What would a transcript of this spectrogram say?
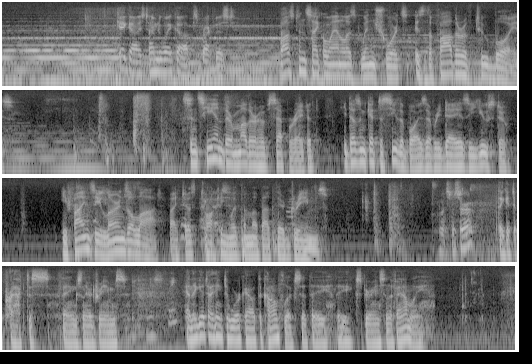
Okay, guys, time to wake up. It's breakfast. Boston psychoanalyst Wynn Schwartz is the father of two boys. Since he and their mother have separated, he doesn't get to see the boys every day as he used to. He finds he learns a lot by just talking with them about their dreams. Want some syrup? They get to practice things in their dreams. And they get, I think, to work out the conflicts that they, they experience in the family.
